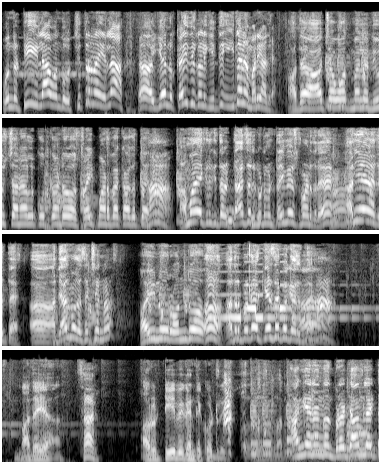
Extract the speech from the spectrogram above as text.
ಒಂದು ಟೀ ಇಲ್ಲ ಒಂದು ಚಿತ್ರಣ ಇಲ್ಲ ಆ, ಏನು ಕೈದಿಗಳಿಗೆ ಇದು ಇದೇನೆ ಮರ್ಯಾದೆ? ಅದೇ ಆಚೆ ಹೋದ್ಮೇಲೆ ನ್ಯೂಸ್ ಚಾನೆಲ್ ಕೂತ್ಕೊಂಡು ಸ್ಟ್ರೈಕ್ ಮಾಡ್ಬೇಕಾಗುತ್ತೆ. ಅಮಾಯಕರಿಗೆ ತರ ಟಾರ್ಚರ್ ಕೊಟ್ಕೊಂಡು ಟೈಮ್ ವೇಸ್ಟ್ ಮಾಡಿದ್ರೆ ಅನ್ಯಾಯ ಆಗುತ್ತೆ. ಅದ್ಯಾವ ಮಗ ಸೆಕ್ಷನ್ ಐನೂರ ಒಂದು ಅದ್ರ ಪ್ರಕಾರ ಕೇಸ್ ಹಾಕ್ಬೇಕಾಗುತ್ತೆ ಮಾದಯ್ಯ. ಸರ್. ಅವರು ಟೀ ಬೇಕಂತೆ ಕೊಡ್ರಿ. ಹಂಗೆ ನಂಗೊಂದು ಬ್ರೆಡ್ ಆಮ್ಲೆಟ್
